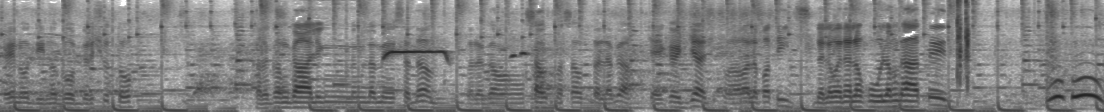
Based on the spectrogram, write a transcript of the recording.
Ayun oh, di nag-overshoot oh. Talagang galing ng Lamesa Dam. Talagang south na south talaga. Checker dyan, mga kalapatids. Dalawa na lang kulang natin. Woohoo!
